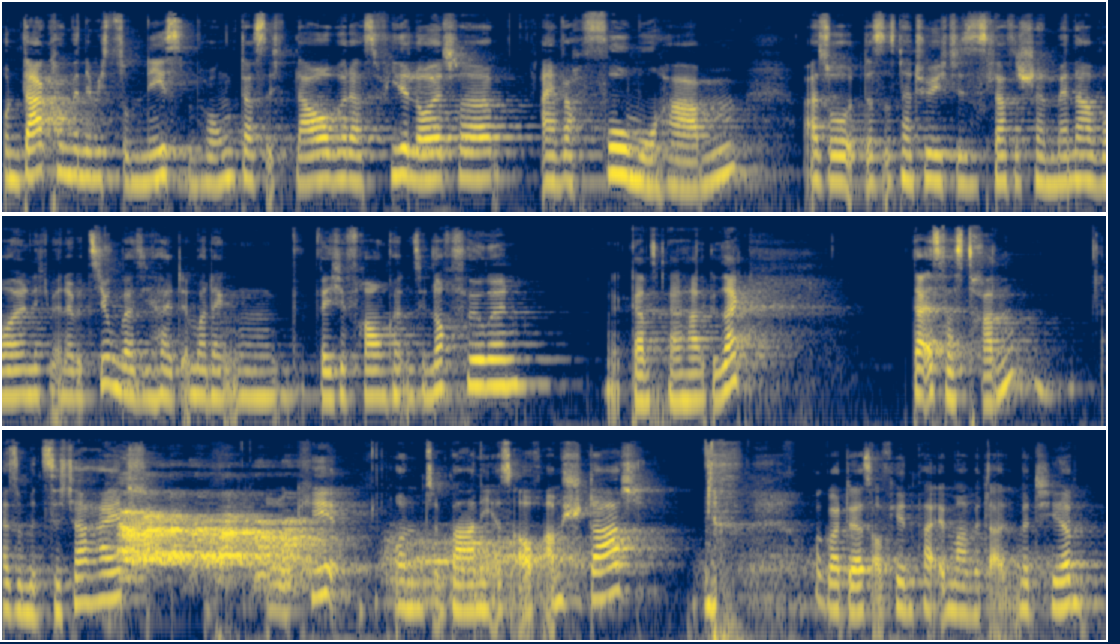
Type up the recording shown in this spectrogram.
Und da kommen wir nämlich zum nächsten Punkt, dass ich glaube, dass viele Leute einfach FOMO haben. Also das ist natürlich dieses klassische Männer wollen nicht mehr in der Beziehung, weil sie halt immer denken, welche Frauen könnten sie noch vögeln. Ganz knallhart gesagt. Da ist was dran. Also mit Sicherheit. Okay. Und Barney ist auch am Start. oh Gott, der ist auf jeden Fall immer mit, mit hier.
